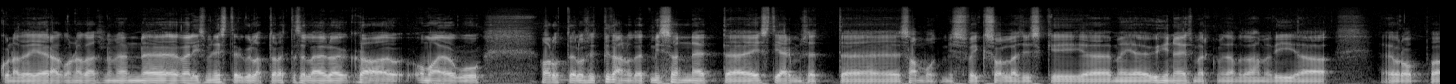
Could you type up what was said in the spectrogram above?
kuna teie erakonnakaaslane on äh, välisminister, küllap te olete selle üle ka omajagu arutelusid pidanud, et mis on need äh, Eesti järgmised äh, sammud, mis võiks olla siiski meie ühine eesmärk, mida me tahame viia Euroopa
